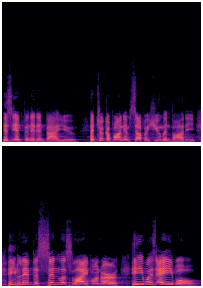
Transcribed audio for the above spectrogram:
is infinite in value and took upon himself a human body. He lived a sinless life on earth. He was able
